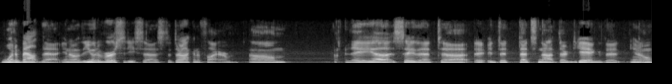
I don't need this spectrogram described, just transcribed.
what about that? You know, the university says that they're not going to fire him. Um, they uh, say that uh, it, that that's not their gig. That you know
